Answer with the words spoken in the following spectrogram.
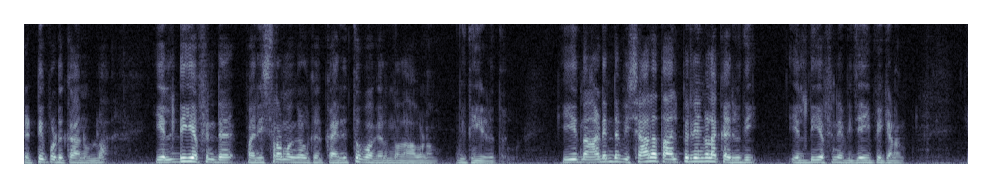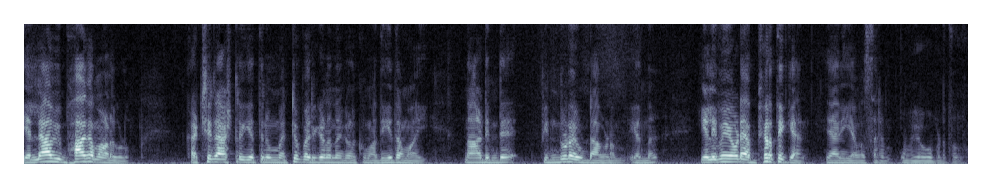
കെട്ടിപ്പടുക്കാനുള്ള എൽ ഡി എഫിന്റെ പരിശ്രമങ്ങൾക്ക് കരുത്തു പകരുന്നതാവണം വിധിയെഴുത്ത്. ഈ നാടിന്റെ വിശാല താല്പര്യങ്ങളെ കരുതി എൽ ഡി എഫിനെ വിജയിപ്പിക്കണം. എല്ലാ വിഭാഗം ആളുകളും കക്ഷി രാഷ്ട്രീയത്തിനും മറ്റു പരിഗണനകൾക്കും അതീതമായി നാടിന്റെ പിന്തുണയുണ്ടാവണം എന്ന് എളിമയോടെ അഭ്യർത്ഥിക്കാൻ ഞാൻ ഈ അവസരം ഉപയോഗപ്പെടുത്തുന്നു.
